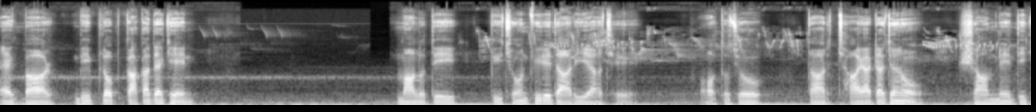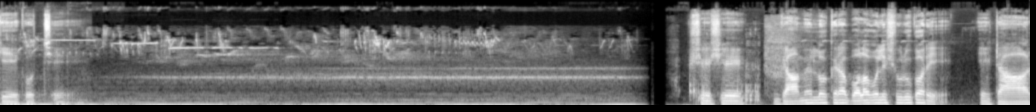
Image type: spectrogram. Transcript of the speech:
একবার বিপ্লব কাকা দেখেন, মালতী পিছন ফিরে দাঁড়িয়ে আছে, অথচ তার ছায়াটা যেন সামনের দিকে এগোচ্ছে। শেষে গ্রামের লোকেরা বলা বলি শুরু করে, এটা আর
